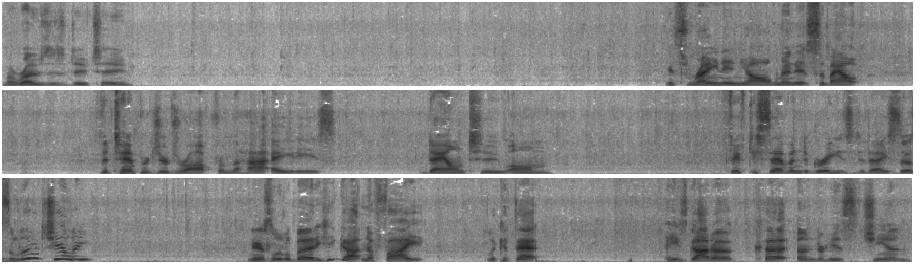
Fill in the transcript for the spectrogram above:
My roses do too. It's raining, y'all, and it's about the temperature dropped from the high 80s down to um 57 degrees today, so it's a little chilly. And there's little buddy. He got in a fight. Look at that. He's got a cut under his chin.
